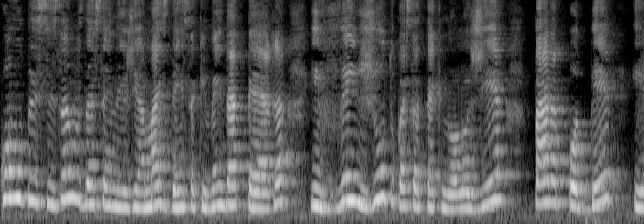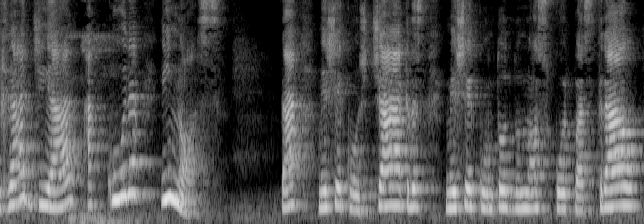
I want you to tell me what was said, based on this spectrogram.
como precisamos dessa energia mais densa que vem da Terra e vem junto com essa tecnologia para poder irradiar a cura em nós. Tá? Mexer com os chakras, mexer com todo o nosso corpo astral,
